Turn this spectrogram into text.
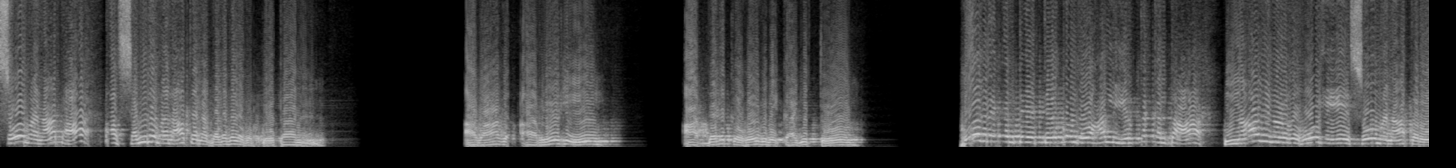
ಸೋಮನಾಥ ಆ ಸಂಗಮನಾಥನ ದಡದೊಳಗ ಕೂತಾನೆ. ಆವಾಗ ಆ ರೋಗಿ ಆ ಬೆಳಕು ಹೋಗಬೇಕಾಗಿತ್ತು. ಹೋಗ್ಬೇಕಂತ ತಿಳ್ಕೊಂಡು ಅಲ್ಲಿ ಇರ್ತಕ್ಕಂತ ನಾವಿನೊಳಗೆ ಹೋಗಿ ಸೋಮನಾಥರು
